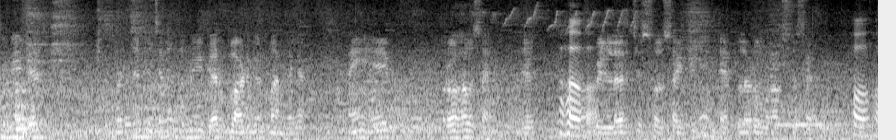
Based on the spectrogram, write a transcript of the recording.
तुम्ही घर बरेच विचारतात तुम्ही घर प्लॉट घेऊन बांधले का? नाही हे रो हाऊस आहे. म्हणजे हो बिल्डरची सोसायटी आहे त्यातलं रो हाऊस सोसायटी हो हो.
